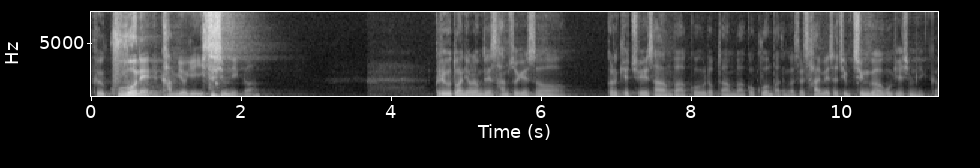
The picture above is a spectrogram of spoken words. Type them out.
그 구원의 감격이 있으십니까? 그리고 또한 여러분들의 삶 속에서 그렇게 죄 사함 받고 의롭다 함 받고 구원받은 것을 삶에서 지금 증거하고 계십니까?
